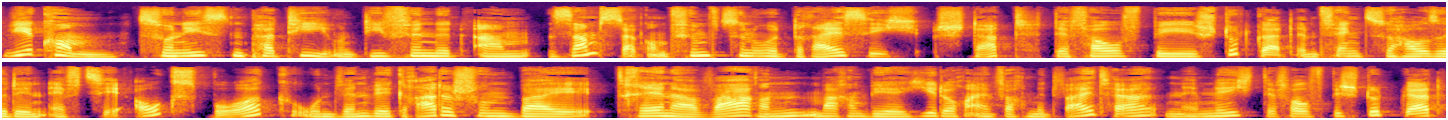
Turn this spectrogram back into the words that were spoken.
Wir kommen zur nächsten Partie und die findet am Samstag um 15.30 Uhr statt. Der VfB Stuttgart empfängt zu Hause den FC Augsburg. Und wenn wir gerade schon bei Trainer waren, machen wir hier doch einfach mit weiter. Nämlich der VfB Stuttgart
